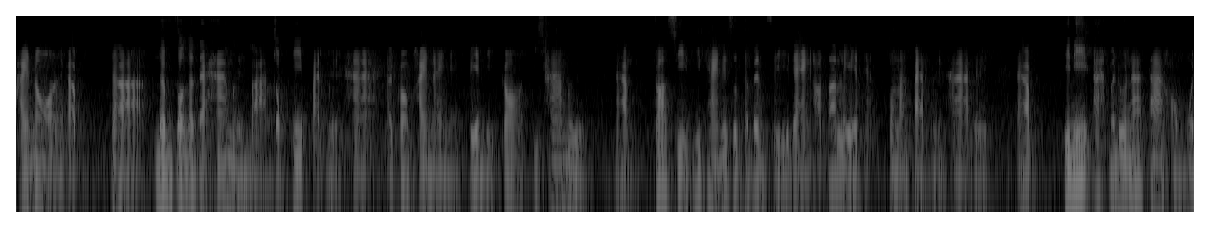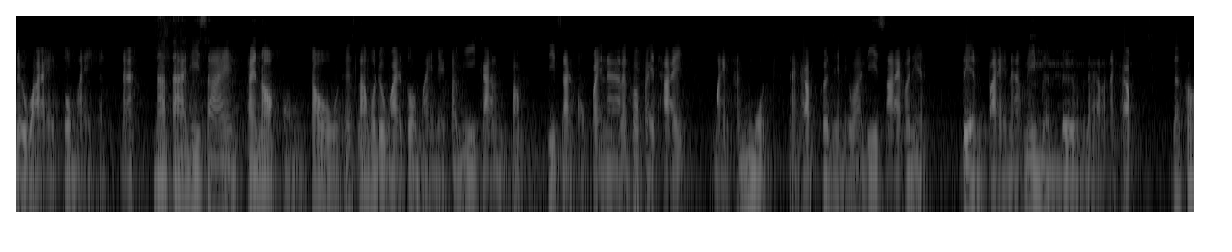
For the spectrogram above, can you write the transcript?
ภายนอกนะครับจะเริ่มต้นตั้งแต่ 50,000 บาท จบที่ 85,000 แล้วก็ภายในเนี่ยเปลี่ยนอีกก็อีก 50,000นะครับก็สีที่แพงที่สุดจะเป็นสีแดงอัลต้าเลดเนี่ยตัวนั้น 85,000 เลยนะครับทีนี้อะมาดูหน้าตาของ Model Y ตัวใหม่กันนะหน้าตาดีไซน์ภายนอกของ เจ้า Tesla Model Y ตัวใหม่เนี่ยก็มีการปรับดีไซน์ของไฟหน้าแล้วก็ไฟท้ายใหม่ทั้งหมดนะครับก็จะเห็นได้ว่าดีไซน์เขาเนี่ยเปลี่ยนไปนะไม่เหมือนเดิมแล้วนะครับแล้วก็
